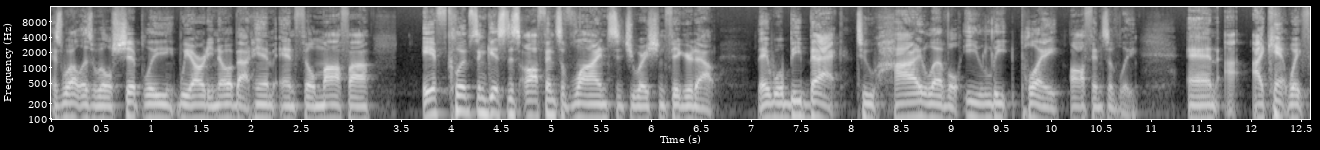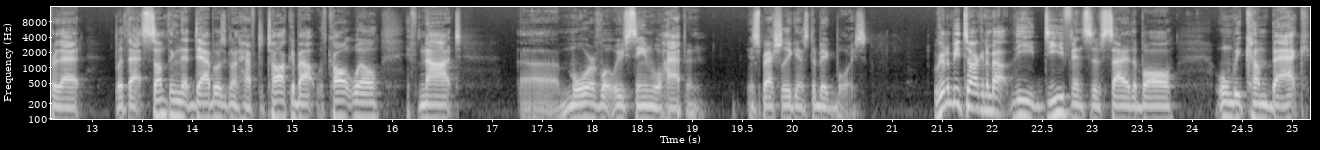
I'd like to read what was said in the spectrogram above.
as well as Will Shipley. We already know about him and Phil Mafah. If Clemson gets this offensive line situation figured out, they will be back to high level elite play offensively, and I, I can't wait for that. But that's something that Dabo is going to have to talk about with Caldwell. If not, uh, more of what we've seen will happen, especially against the big boys. We're going to be talking about the defensive side of the ball when we come back.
